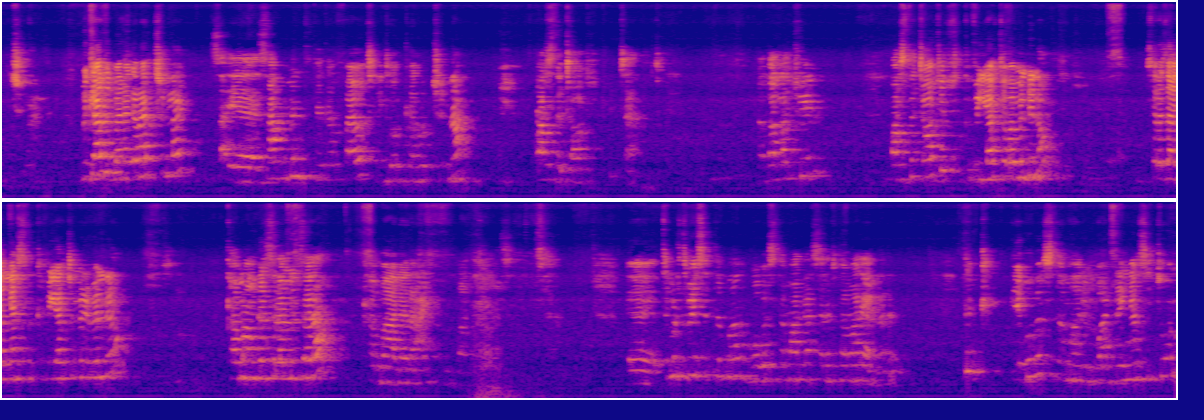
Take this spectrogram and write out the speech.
እንችላለን። ምክንያቱም በነገራችን ላይ የሳምንት ተከፋዮች ኔትወርከሮች እና ኳስ ተጫዋቾች ብቻ ናቸው። ታውቃላችሁ? ይሄን ኳስ ተጫዋቾች ክፍያቸው በምንድን ነው? ስለዛ እኛ ክፍያችን ምን ምንድን ነው? ከማን ጋር ስለምንሰራ ከባለ ራዕይ ትምህርት ቤት ስትማሩ ጎበዝ ተማሪና ሰነፍ ተማሪ አለ? ልክ የጎበዝ ተማሪ ጓደኛ ስትሆኑ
